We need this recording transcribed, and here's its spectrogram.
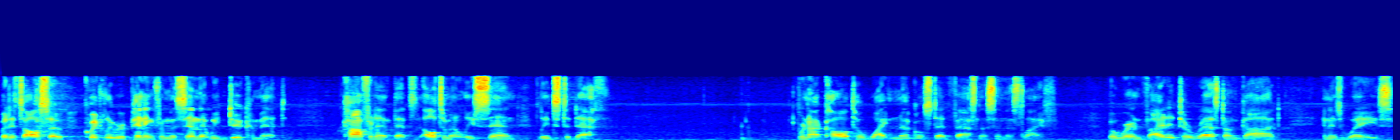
but it's also quickly repenting from the sin that we do commit, confident that ultimately sin leads to death. We're not called to white knuckle steadfastness in this life, but we're invited to rest on God and His ways.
